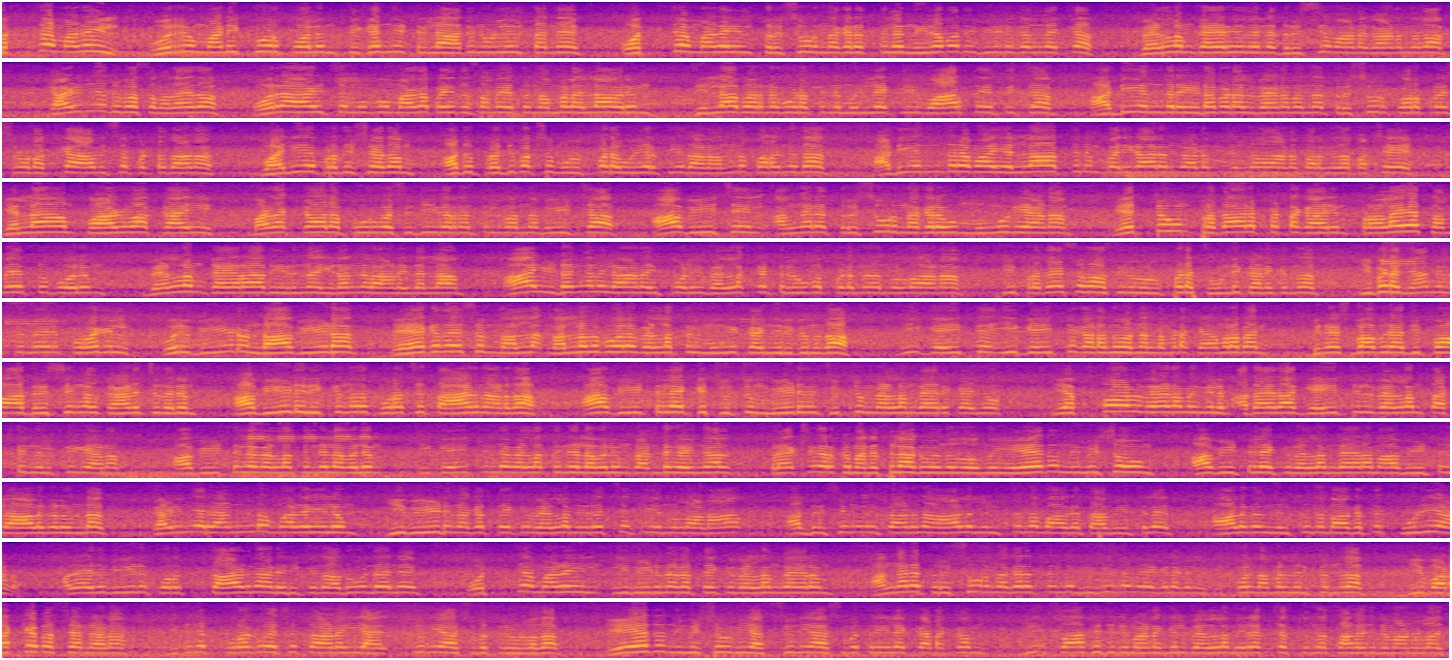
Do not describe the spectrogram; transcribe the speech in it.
ഒറ്റ മഴയിൽ ഒരു മണിക്കൂർ പോലും തികഞ്ഞിട്ടില്ല. അതിനുള്ളിൽ തന്നെ ഒറ്റ മഴയിൽ തൃശൂർ നഗരത്തിലെ നിരവധി വീടുകളിലേക്ക് വെള്ളം കയറിയതിന്റെ ദൃശ്യമാണ് കാണുന്നത്. കഴിഞ്ഞ ദിവസം അതായത് ഒരാഴ്ച മുമ്പ് മഴ പെയ്ത സമയത്ത് നമ്മളെല്ലാവരും ജില്ലാ ഭരണകൂടത്തിന്റെ മുന്നിലേക്ക് ഈ വാർത്ത എത്തിച്ച് അടിയന്തര ഇടപെടൽ വേണമെന്ന് തൃശൂർ കോർപ്പറേഷനോടൊക്കെ ആവശ്യപ്പെട്ടതാണ്. വലിയ പ്രതിഷേധം അത് പ്രതിപക്ഷം ഉൾപ്പെടെ ഉയർത്തിയതാണ്. അന്ന് പറഞ്ഞത് അടിയന്തരമായി എല്ലാത്തിനും പരിഹാരം കാണും എന്നതാണ് പറഞ്ഞത്. പക്ഷേ എല്ലാം പാഴ്വാക്കായി മഴക്കാല പൂർവ ശുചീകരണത്തിൽ വന്ന വീഴ്ച ആ വീഴ്ചയിൽ അങ്ങനെ തൃശൂർ നഗരവും മുങ്ങുകയാണ്. ഏറ്റവും പ്രധാനപ്പെട്ട കാര്യം പ്രളയ സമയത്ത് പോലും വെള്ളം കയറാതിരുന്ന ഇടങ്ങളാണ് ഇതെല്ലാം. ആ ഇടങ്ങളിലാണ് ഇപ്പോൾ ഈ വെള്ളക്കെട്ട് രൂപപ്പെടുന്നത് എന്നുള്ളതാണ് ഈ പ്രദേശവാസികൾ ഉൾപ്പെടെ ചൂണ്ടിക്കാണിക്കുന്നത്. ഇവിടെ ഞാൻ നിൽക്കുന്നതിന് പുറകിൽ ഒരു വീടുണ്ട്. ആ വീട് ഏകദേശം നല്ല നല്ലതുപോലെ വെള്ളത്തിൽ മുങ്ങിക്കഴിഞ്ഞിരിക്കുന്നതാ. ഈ ഗേറ്റ് ഈ ഗേറ്റ് കടന്നു വന്നാൽ നമ്മുടെ ക്യാമറമാൻ ബിനേഷ് ബാബുരാജ് ഇപ്പോൾ ആ ദൃശ്യങ്ങൾ കാണിച്ചു തരും. ആ വീട് ഇരിക്കുന്നത് കുറച്ച് താഴ്ന്നാണ് ആ വീട്ടിലേക്ക് ചുറ്റും വീടിന് ചുറ്റും വെള്ളം കയറി കഴിഞ്ഞു എപ്പോൾ വേണമെങ്കിലും അതായത് ആ ഗേറ്റിൽ വെള്ളം തട്ടി നിൽക്കുകയാണ് ആ വീട്ടിലെ വെള്ളത്തിന്റെ ലെവലും ഈ ഗേറ്റിന്റെ വെള്ളത്തിന്റെ ലെവലും കണ്ടു കഴിഞ്ഞാൽ പ്രേക്ഷകർക്ക് മനസ്സിലാകുമെന്ന് തോന്നുന്നു. ഏത് നിമിഷവും ആ വീട്ടിലേക്ക് വെള്ളം കയറാം. ആ വീട്ടിൽ ആളുകളുണ്ട്. കഴിഞ്ഞ രണ്ട് മഴയിലും ഈ വീടിനകത്തേക്ക് വെള്ളം ഇരച്ചെത്തി എന്നുള്ളതാണ്. ആ ആ ദൃശ്യങ്ങളിൽ കാണുന്ന ആൾ നിൽക്കുന്ന ഭാഗത്ത് ആ വീട്ടിലെ ആളുകൾ നിൽക്കുന്ന ഭാഗത്ത് കുഴിയാണ്. അതായത് വീട് കുറച്ച് താഴ്ന്നാണ് ഇരിക്കുന്നത്. അതുകൊണ്ട് തന്നെ ഒറ്റ മഴയിൽ ഈ വീടിനകത്തേക്ക് വെള്ളം കയറും. അങ്ങനെ തൃശ്ശൂർ നഗരത്തിന്റെ വിവിധ മേഖലകളിൽ ഇപ്പോൾ നമ്മൾ നിൽക്കുന്നത് ഈ വടക്കേ ബസ് സ്റ്റാൻഡാണ്. ഇതിന് പുറകുവശത്താണ് ഈ അശ്വിനി ആശുപത്രി ഉള്ളത്. ഏത് നിമിഷവും ഈ അശ്വിനി ആശുപത്രിയിലേക്ക് അടക്കം ഈ സാഹചര്യമാണെങ്കിൽ വെള്ളം ഇരച്ചെത്തുന്ന സാഹചര്യമാണുള്ളത്.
